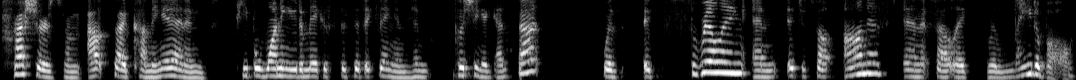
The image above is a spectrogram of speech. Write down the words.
pressures from outside coming in and people wanting you to make a specific thing and him pushing against that was thrilling and it just felt honest and it felt like relatable.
